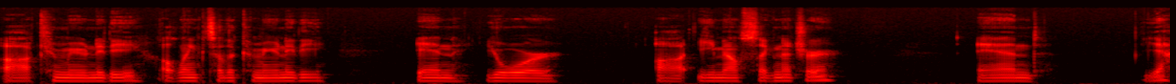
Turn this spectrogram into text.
uh, community, a link to the community in your uh, email signature. And yeah,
